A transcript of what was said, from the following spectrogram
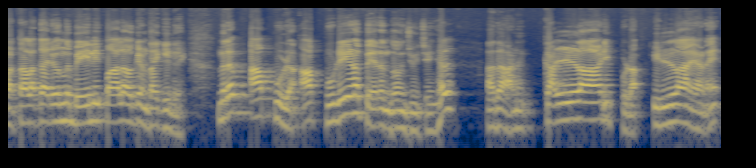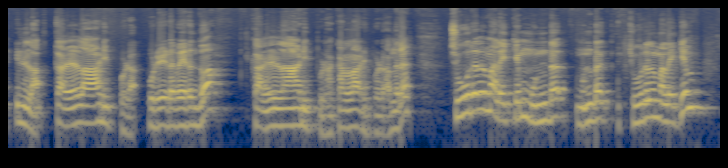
പട്ടാളക്കാർ ഒന്ന് ബെയിലി പാലം ഒക്കെ ഉണ്ടാക്കിയില്ലേ? അന്നേരം ആ പുഴ ആ പുഴയുടെ പേരെന്താണെന്ന് ചോദിച്ചു കഴിഞ്ഞാൽ അതാണ് കള്ളാടിപ്പുഴ. ഇള്ളായാണ് ഇള്ള. കള്ളാടിപ്പുഴ. പുഴയുടെ പേരെന്തുവാ? കള്ളാടിപ്പുഴ. കള്ളാടിപ്പുഴ. അന്നേരം ചൂരൽമലയ്ക്കും മുണ്ട മുണ്ട ചൂരൽമലയ്ക്കും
